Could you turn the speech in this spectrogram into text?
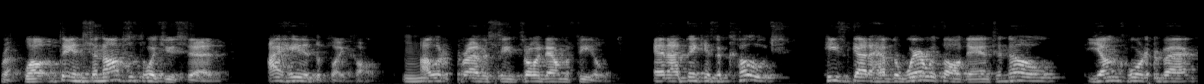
Right. Well, in synopsis to what you said, I hated the play call. Mm-hmm. I would have rather seen throw it down the field. And I think as a coach, he's got to have the wherewithal, Dan, to know young quarterback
